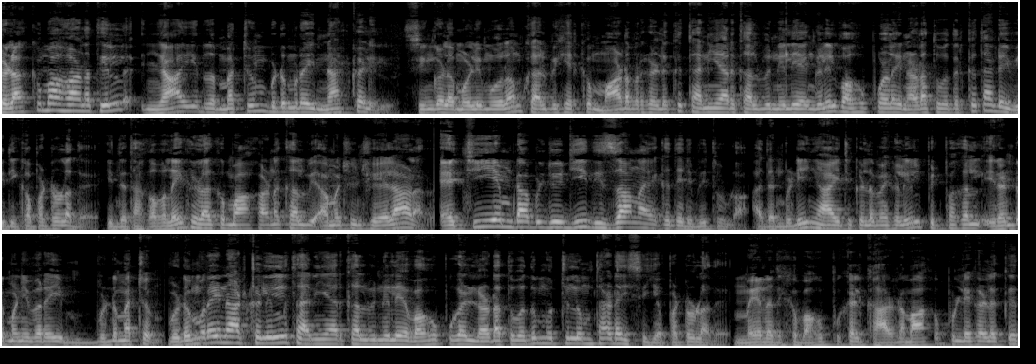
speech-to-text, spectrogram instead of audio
கிழக்கு மாகாணத்தில் ஞாயிறு மற்றும் விடுமுறை நாட்களில் சிங்கள மொழி மூலம் கல்வி கேட்கும் மாணவர்களுக்கு தனியார் கல்வி நிலையங்களில் வகுப்புகளை நடத்துவதற்கு தடை விதிக்கப்பட்டுள்ளது. இந்த தகவலை கிழக்கு மாகாண கல்வி அமைச்சின் செயலாளர் H M W G Dissanayake தெரிவித்துள்ளார். அதன்படி ஞாயிற்றுக்கிழமைகளில் பிற்பகல் இரண்டு மணி வரை விடு மற்றும் விடுமுறை நாட்களில் தனியார் கல்வி நிலைய வகுப்புகள் நடத்துவது முற்றிலும் தடை செய்யப்பட்டுள்ளது. மேலதிக வகுப்புகள் காரணமாக பிள்ளைகளுக்கு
